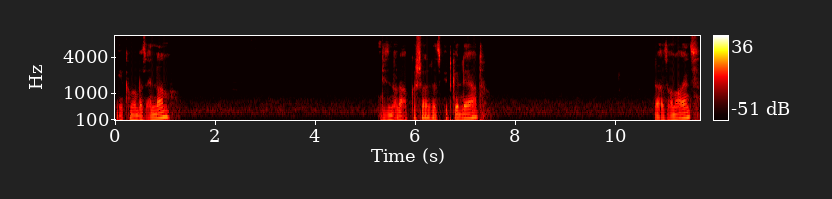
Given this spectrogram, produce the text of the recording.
Hier kann man was ändern. Die sind alle abgeschaltet, das wird geleert. Da ist auch noch eins.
